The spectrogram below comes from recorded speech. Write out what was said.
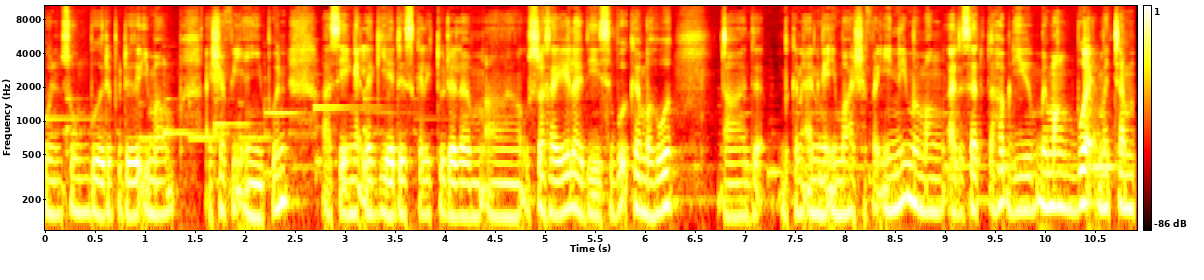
pun sumber daripada Imam Asy-Syafi'i pun uh, saya ingat lagi ada sekali tu dalam uh, usrah saya lah disebutkan bahawa uh, berkenaan dengan Imam Asy-Syafi'i ini memang ada satu tahap dia memang buat macam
